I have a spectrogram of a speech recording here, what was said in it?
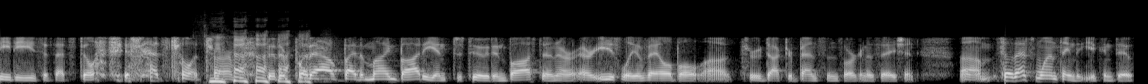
CDs, if that's still if that's still a term, that are put out by the Mind Body Institute in Boston, are, are easily available uh, through Dr. Benson's organization. Um, so that's one thing that you can do.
